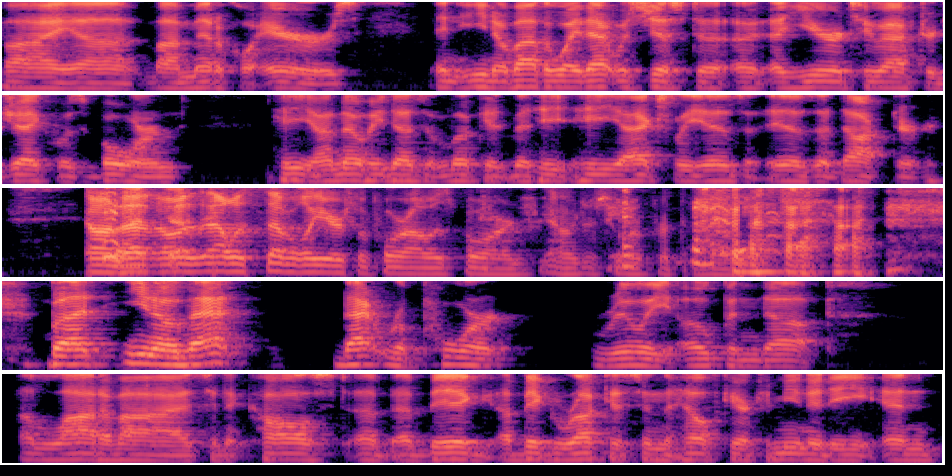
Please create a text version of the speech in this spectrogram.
by uh, by medical errors. And you know, by the way, that was just a, a, year or two after Jake was born. He, I know he doesn't look it, but he he actually is is a doctor. Oh, that, that was several years before I was born. I was just want to put that. but you know that that report really opened up a lot of eyes and it caused a, a big a big ruckus in the healthcare community. And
